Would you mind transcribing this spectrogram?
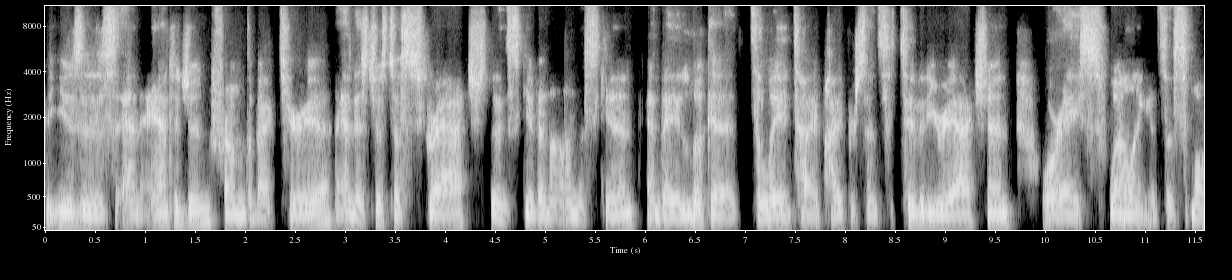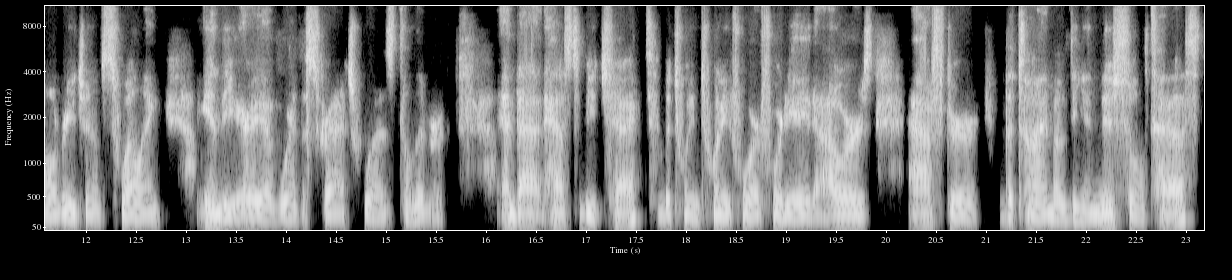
that uses an antigen from the bacteria and it's just a scratch that's given on the skin. And they look at delayed type hypersensitivity reaction or a swelling. It's a small region of swelling in the area of where the scratch was delivered. And that has to be checked between 24 48 hours after the time of the initial test.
